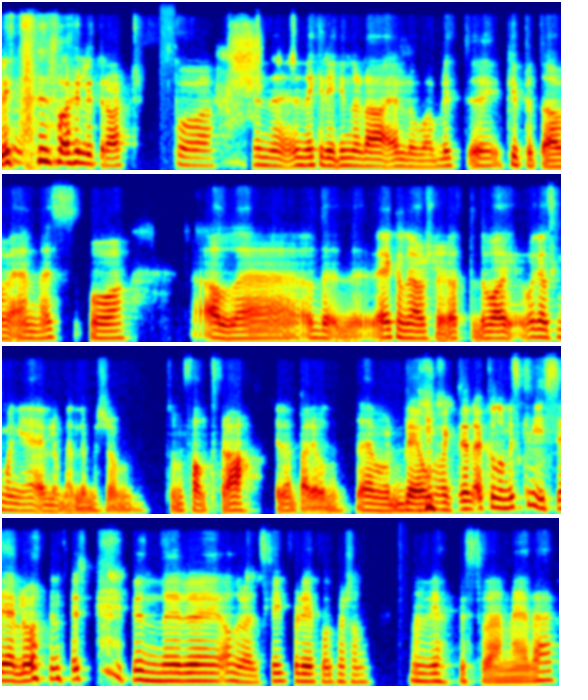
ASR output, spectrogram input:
litt, det var jo litt rart på, under, under, krigen, når da LO var blitt kuppet av NS. og alle det, Jeg kan jo avsløre at det var, var ganske mange LO-medlemmer som, som, falt fra i den perioden. Det ble jo faktisk en økonomisk krise i LO under, under eh, andre verdenskrig, fordi folk var sånn Men vi har ikke lyst til å være med i det her.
